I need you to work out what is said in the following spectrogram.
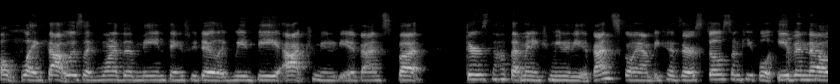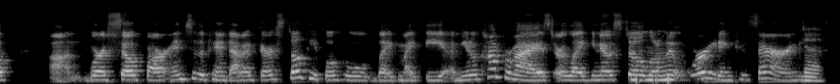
oh, like that was like one of the main things we did. Like, we'd be at community events, but there's not that many community events going on because there are still some people, even though um, we're so far into the pandemic, there are still people who like might be immunocompromised or like, you know, still mm-hmm. a little mm-hmm. bit worried and concerned. Yes.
